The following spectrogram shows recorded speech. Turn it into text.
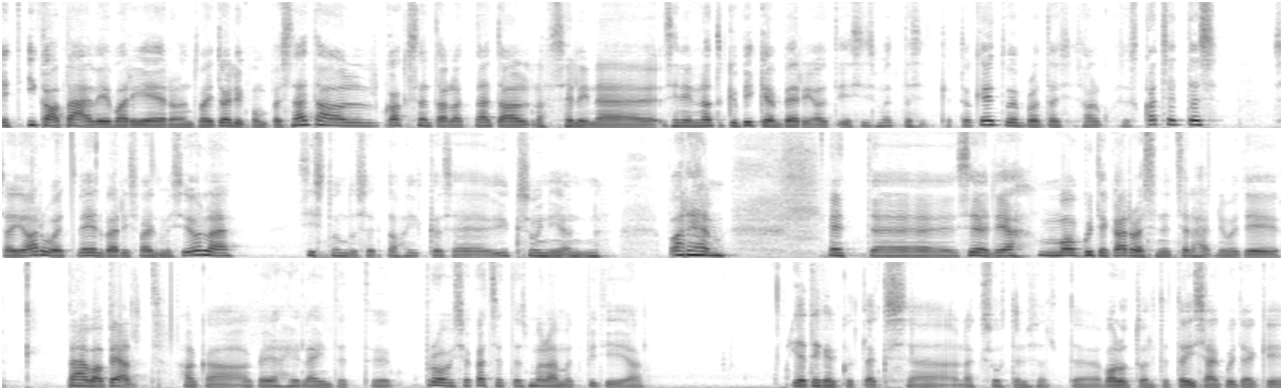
et iga päev ei varieerunud, vaid oligi umbes nädal, kaks nädalat, nädal, noh, selline, selline natuke pikem periood ja siis mõtlesidki, et okei okay,, et võib-olla ta siis alguses katsetas, sai aru, et veel päris valmis ei ole, siis tundus, et noh, ikka see üks uni on parem. et see oli jah, ma kuidagi arvasin, et see läheb niimoodi päevapealt, aga, aga jah, ei läinud, et proovis ja katsetas mõlemat pidi ja ja tegelikult läks, läks suhteliselt valutult, et ta ise kuidagi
